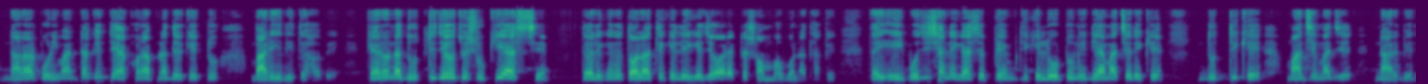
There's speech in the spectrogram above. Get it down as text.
নাড়ার পরিমাণটা কিন্তু এখন আপনাদেরকে একটু বাড়িয়ে দিতে হবে। কেননা দুধটি যেহেতু শুকিয়ে আসছে, তাহলে কিন্তু তলা থেকে লেগে যাওয়ার একটা সম্ভাবনা থাকে। তাই এই পজিশনে গ্যাসের ফ্লেমটিকে লো টু মিডিয়াম আছে রেখে দুধটিকে মাঝে মাঝে নাড়বেন।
